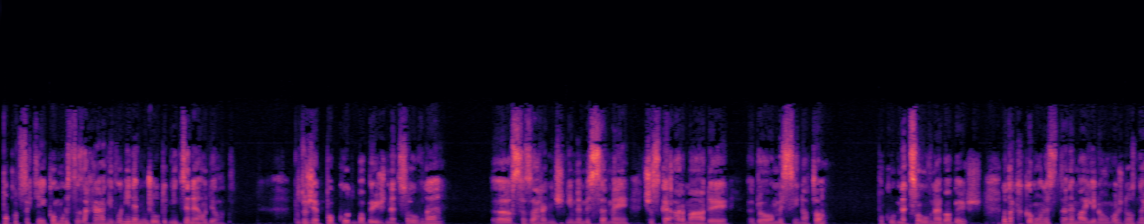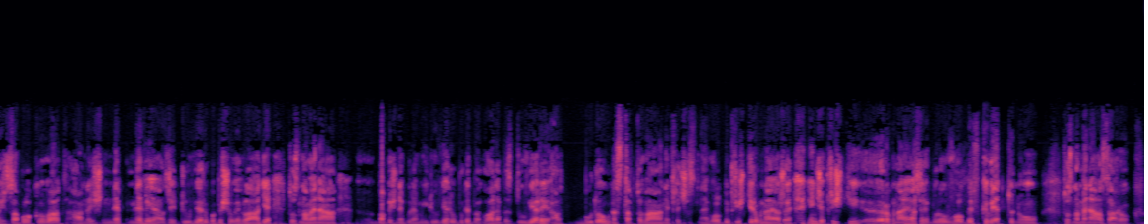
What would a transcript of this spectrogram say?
pokud se chtějí komunisté zachránit, oni nemůžou to nic jiného dělat. Protože pokud Babiš necouvne eh, se zahraničními misemi české armády do misí NATO, pokud necouvne Babiš, no tak komunisté nemají jinou možnost, než zablokovat a než ne, nevyjádřit důvěru Babišově vládě. To znamená, Babiš nebude mít důvěru, bude vláda bez důvěry a budou nastartovány předčasné volby příští rok na jaře. Jenže příští eh, rok na jaře budou volby v květnu, to znamená za rok.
